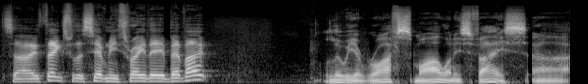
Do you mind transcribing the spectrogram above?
So thanks for the 73 there, Bevo. Louis, a rife smile on his face. Uh,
